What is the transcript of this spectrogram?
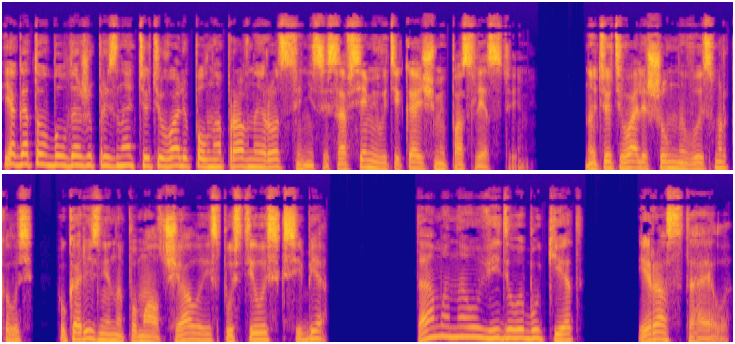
Я готов был даже признать тетю Валю полноправной родственницей со всеми вытекающими последствиями. Но тетя Валя шумно высморкалась, укоризненно помолчала и спустилась к себе. Там она увидела букет и растаяла.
